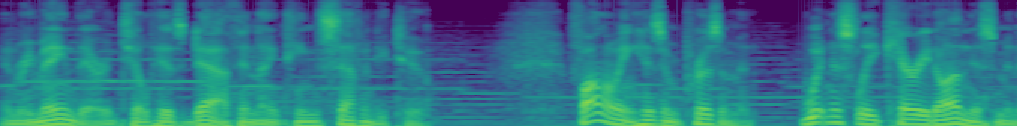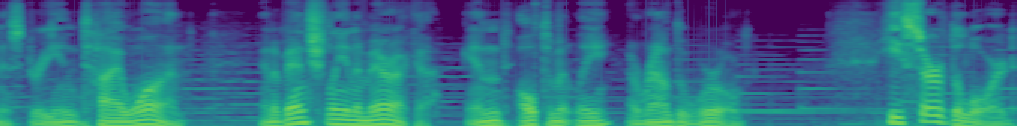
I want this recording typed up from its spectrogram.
and remained there until his death in 1972. Following his imprisonment, Witness Lee carried on this ministry in Taiwan and eventually in America and ultimately around the world. He served the Lord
